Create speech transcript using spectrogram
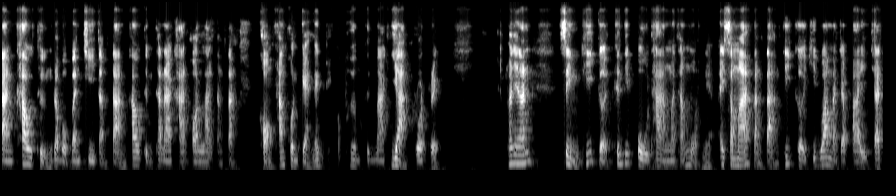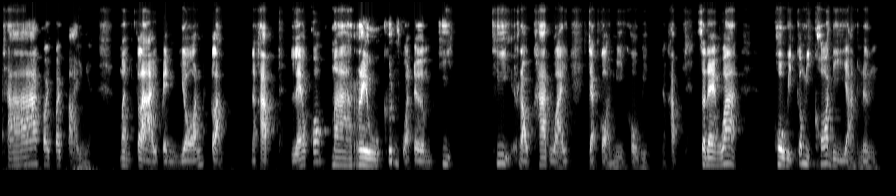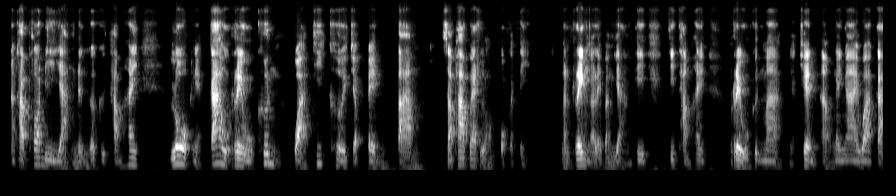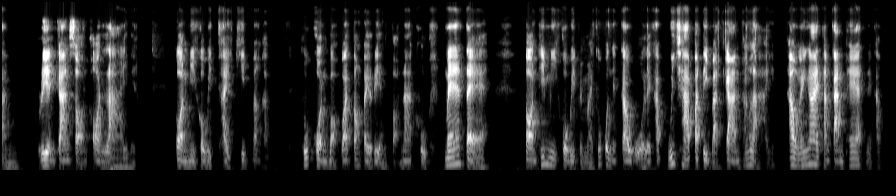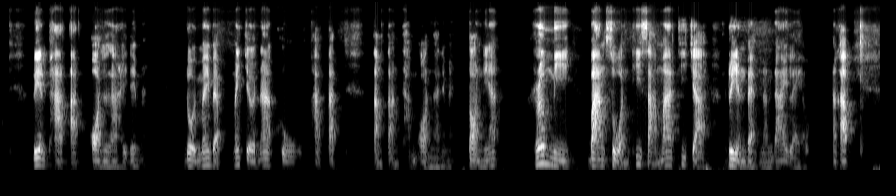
การเข้าถึงระบบบัญชีต่างๆ เข้าถึงธนาคารออนไลน์ต่างๆ ของทั้งคนแก่และเด็กก็เพิ่มขึ้นมากอย่างรวดเร็ว เพราะฉะนั้นสิ่งที่เกิดขึ้นที่ปูทางมาทั้งหมดเนี่ยไอ้สมาร์ตต่างๆ ที่เคยคิดว่ามันจะไปช้าๆ ค่อยๆ ไปเนี่ยมันกลายเป็นย้อนกลับ นะครับ แล้วก็มาเร็วขึ้นกว่าเดิมที่ที่เราคาดไว้จากก่อนมีโควิดนะครับแสดงว่าโควิดก็มีข้อดีอย่างหนึ่งนะครับ ข้อดีอย่างหนึ่งก็คือทำให้โลกเนี่ยก้าวเร็วขึ้นกว่าที่เคยจะเป็นตามสภาพแวดล้อมปกติ มันเร่งอะไรบางอย่างที่ที่ทำให้เร็วขึ้นมากอย่างเช่นเอาง่าย ๆ ว่าการเรียนการสอนออนไลน์เนี่ยก่อนมีโควิดใครคิดบ้างครับ ทุกคนบอกว่าต้องไปเรียนต่อหน้าครู แม้แต่ตอนที่มีโควิดใหม่ๆทุกคนยังเกาหัวเลยครับ วิชาปฏิบัติการทั้งหลาย เอาง่าย ๆ ทางการแพทย์นะครับ เรียนผ่าตัดออนไลน์ได้ไหมโดยไม่แบบไม่เจอหน้าครูผ่าตัดต่างๆทำออนไลน์ได้ไหมตอนนี้เริ่มมีบางส่วนที่สามารถที่จะเรียนแบบนั้นได้แล้วนะครับ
